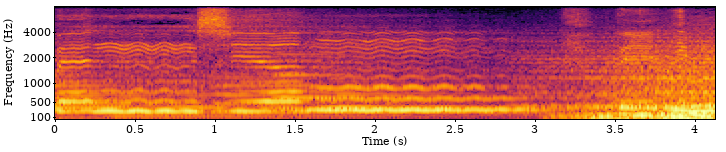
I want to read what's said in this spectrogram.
变成第一。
